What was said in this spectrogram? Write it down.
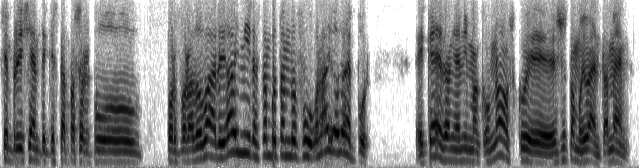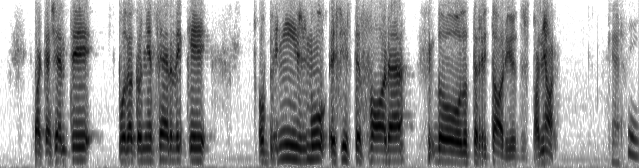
sempre hai xente que está a pasar por, por fora do bar e, ai, mira, están botando fútbol, ai, o Depor. E quedan e animan connosco e eso está moi ben tamén para que a xente poda coñecer de que o peñismo existe fora do, do territorio do español. Claro. Sí.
